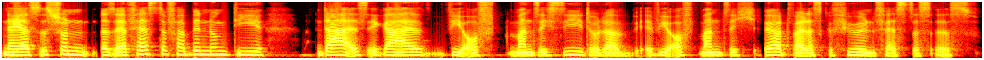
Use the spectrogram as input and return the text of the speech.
naja, es ist schon eine sehr feste Verbindung, die da ist egal, wie oft man sich sieht oder wie oft man sich hört, weil das Gefühl ein festes ist,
